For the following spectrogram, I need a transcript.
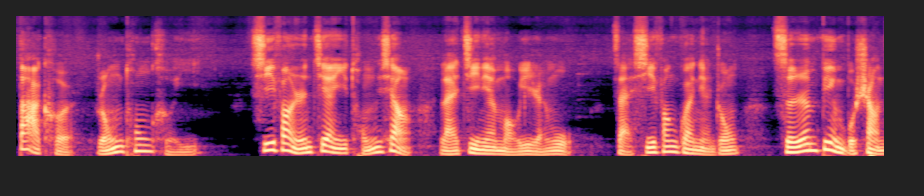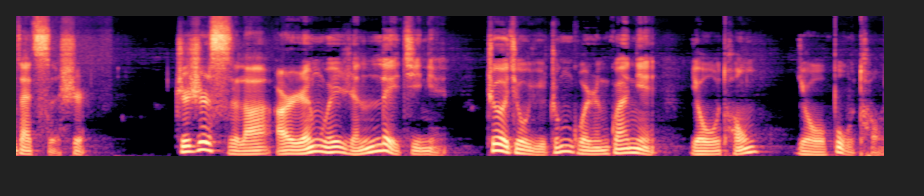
大可融通合一。西方人建一铜像来纪念某一人物，在西方观念中，此人并不尚在此世，只是死了而人为人类纪念，这就与中国人观念有同有不同。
